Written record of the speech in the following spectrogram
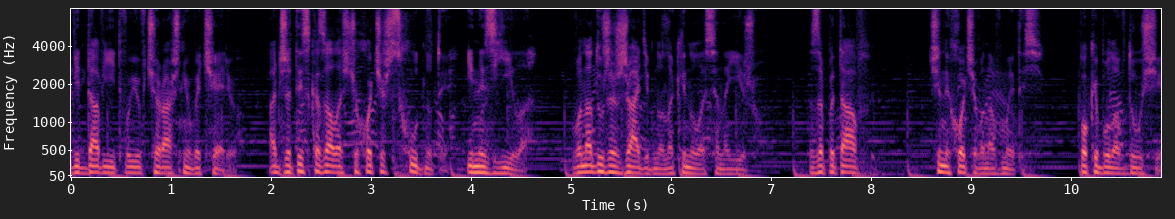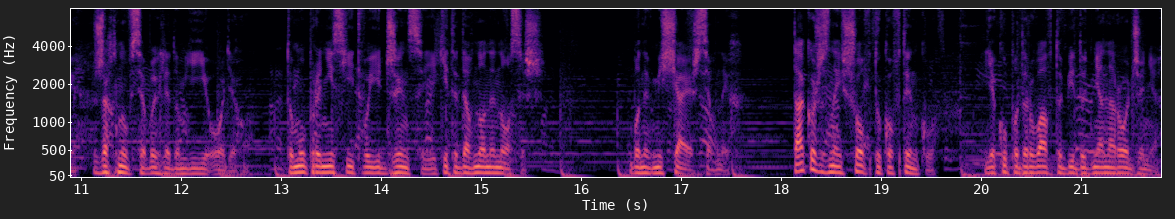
віддав їй твою вчорашню вечерю. Адже ти сказала, що хочеш схуднути, і не з'їла. Вона дуже жадібно накинулася на їжу. Запитав, чи не хоче вона вмитись. Поки була в душі, жахнувся виглядом її одягу. Тому приніс їй твої джинси, які ти давно не носиш, бо не вміщаєшся в них. Також знайшов ту ковтинку, яку подарував тобі до дня народження,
